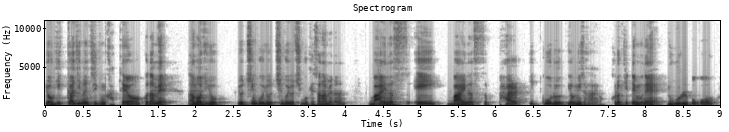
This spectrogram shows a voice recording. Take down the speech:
여기까지는 지금 같아요. 그 다음에 나머지 요, 요 친구, 요 친구, 요 친구 계산하면은 마이너스 a 마이너스 8 이꼬르 0이잖아요. 그렇기 때문에 누구를 보고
